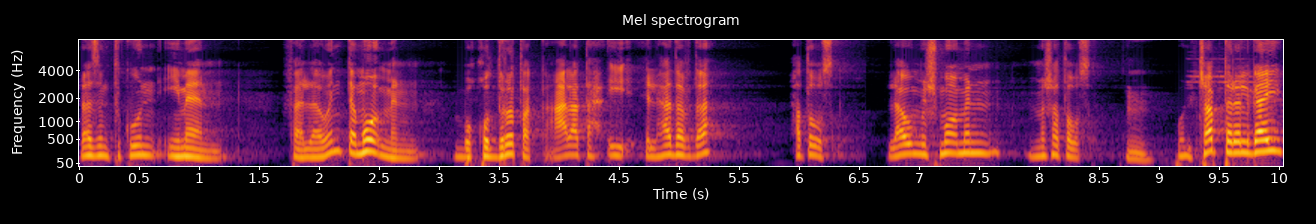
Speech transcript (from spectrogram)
لازم تكون إيمان. فلو أنت مؤمن بقدرتك على تحقيق الهدف ده هتوصل. لو مش مؤمن مش هتوصل. وال chapter اللي جاي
